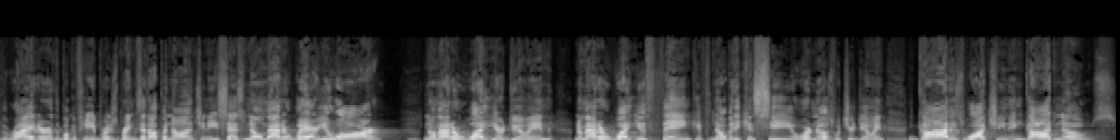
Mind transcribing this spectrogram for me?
the writer of the book of Hebrews brings it up a notch and he says, No matter where you are, no matter what you're doing, no matter what you think, if nobody can see you or knows what you're doing, God is watching and God knows.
